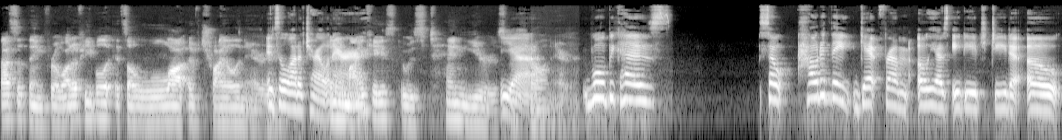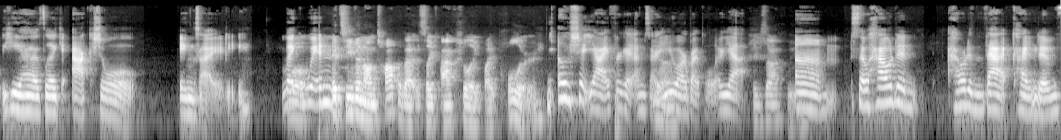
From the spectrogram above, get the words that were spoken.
that's the thing. For a lot of people, it's a lot of trial and error. It's a lot of trial and, and error. in my case, it was 10 years Yeah. of trial and error. Well, because so how did they get from oh he has ADHD to oh he has like actual anxiety? Like Well, when It's even on top of that, it's like actually like bipolar. oh shit yeah I forget I'm sorry Yeah. you are bipolar yeah Exactly. um so how did how did that kind of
